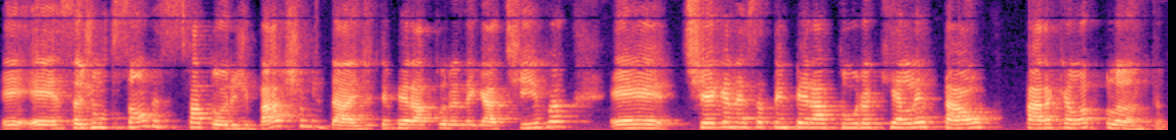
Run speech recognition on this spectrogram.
é, é, essa junção desses fatores de baixa umidade e temperatura negativa é, chega nessa temperatura que é letal para aquela planta.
